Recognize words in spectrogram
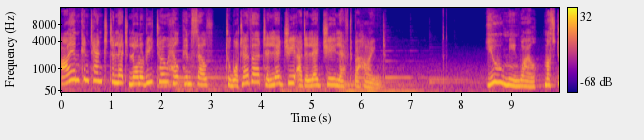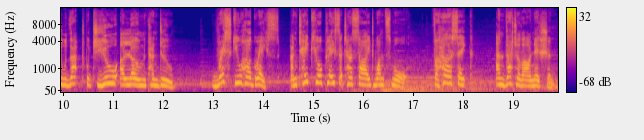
I am content to let Lolorito help himself to whatever Teledji Adeledji left behind. You, meanwhile, must do that which you alone can do. Rescue her grace and take your place at her side once more, for her sake and that of our nation.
